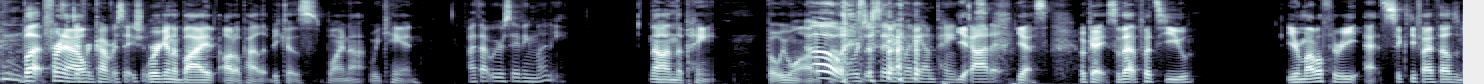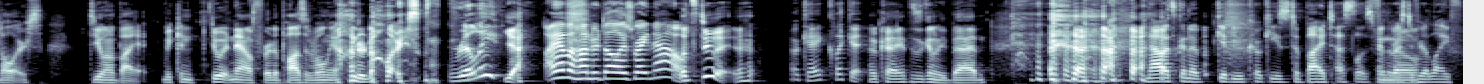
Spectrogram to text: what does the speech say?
But for now, different conversation. we're going to buy autopilot because why not? We can. I thought we were saving money. On the paint, but we want Oh, we're just saving money on paint. Yes. Got it. Yes. Okay. So that puts you, your Model 3 at $65,000. Do you want to buy it? We can do it now for a deposit of only $100. Really? yeah. I have a hundred dollars right now. Let's do it. okay, click it. Okay. This is going to be bad. now it's gonna give you cookies to buy Teslas for I the rest of your life.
